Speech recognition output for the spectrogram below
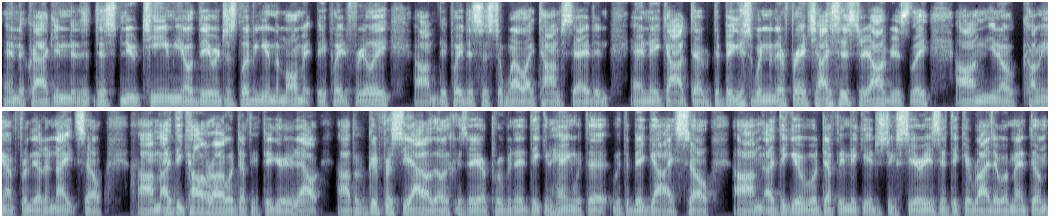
and the Kraken, this new team, you know, they were just living in the moment. They played freely. Um, they played the system well, like Tom said, and and they got the, the biggest win in their franchise history, obviously. Um, you know, coming up from the other night. So, um, I think Colorado will definitely figure it out. Uh, but good for Seattle though, because they are proving that they can hang with the with the big guys. So, um, I think it will definitely make an interesting series if they can ride the momentum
